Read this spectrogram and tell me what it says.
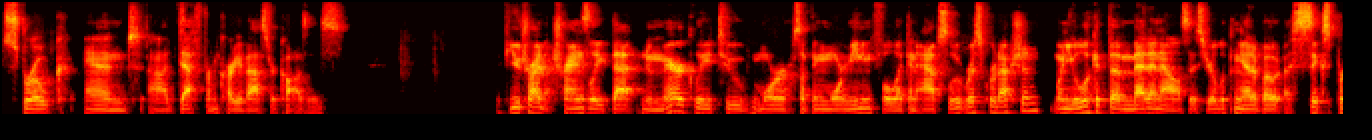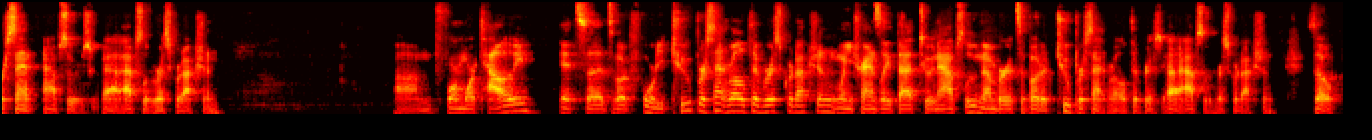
stroke, and uh, death from cardiovascular causes. If you try to translate that numerically to more something more meaningful like an absolute risk reduction when you look at the meta-analysis you're looking at about a 6% absolute uh, absolute risk reduction. Um, for mortality it's uh, it's about a 42% relative risk reduction when you translate that to an absolute number it's about a 2% relative risk uh, absolute risk reduction so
